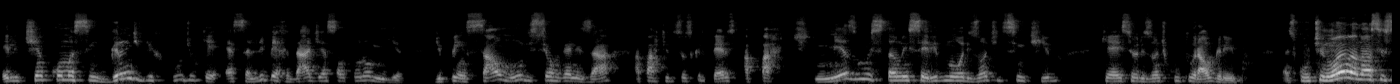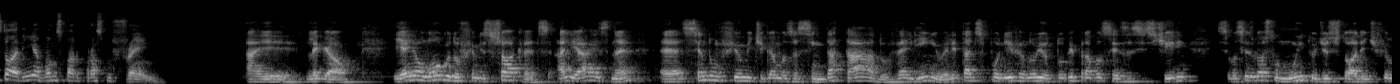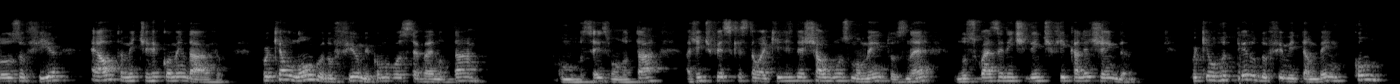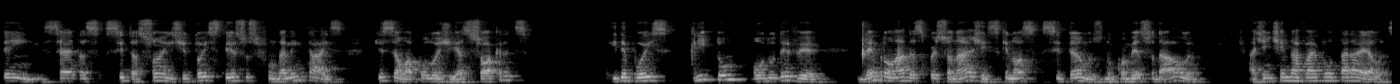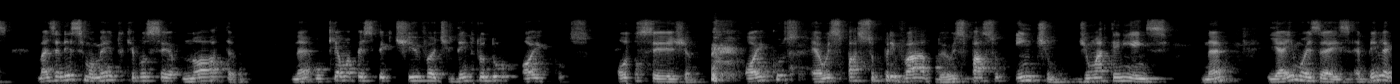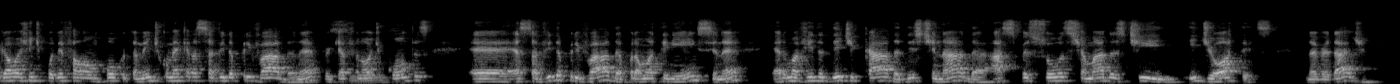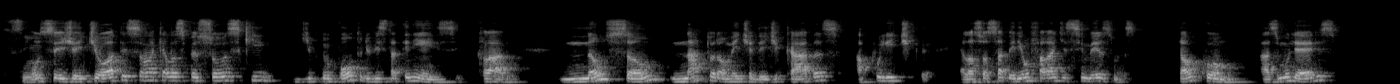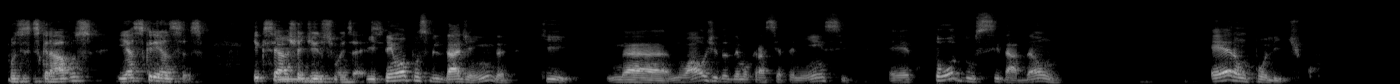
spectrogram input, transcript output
ele tinha como assim grande virtude o quê? Essa liberdade e essa autonomia de pensar o mundo e se organizar a partir dos seus critérios, a partir, mesmo estando inserido no horizonte de sentido, que é esse horizonte cultural grego. Mas continuando a nossa historinha, vamos para o próximo frame. Aí, legal. E aí, ao longo do filme Sócrates, aliás, né, é, sendo um filme, digamos assim, datado, velhinho, ele está disponível no YouTube para vocês assistirem. Se vocês gostam muito de história e de filosofia, é altamente recomendável. Porque ao longo do filme, como você vai notar, como vocês vão notar, a gente fez questão aqui de deixar alguns momentos, né, nos quais a gente identifica a legenda. Porque o roteiro do filme também contém certas citações de dois textos fundamentais, que são Apologia Sócrates e depois Criton ou do Dever. Lembram lá das personagens que nós citamos no começo da aula? A gente ainda vai voltar a elas. Mas é nesse momento que você nota né, o que é uma perspectiva de dentro do oikos, ou seja, oikos é o espaço privado, é o espaço íntimo de um ateniense, né? E aí, Moisés, é bem legal a gente poder falar um pouco também de como é que era essa vida privada, né? Porque, Sim. afinal de contas, é, essa vida privada para um ateniense, né? Era uma vida dedicada, destinada às pessoas chamadas de idiotas, não é verdade? Sim. Ou seja, idiotas são aquelas pessoas que, de, do ponto de vista ateniense, claro, não são naturalmente dedicadas à política. Elas só saberiam falar de si mesmas, tal como as mulheres, os escravos e as crianças. O que, você acha disso, Moisés? E tem uma possibilidade ainda que, na, no auge da democracia ateniense, é, todo cidadão era um político.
